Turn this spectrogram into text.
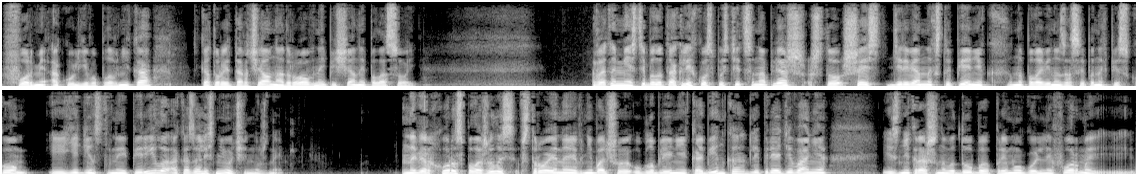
в форме акульего плавника, который торчал над ровной песчаной полосой — в этом месте было так легко спуститься на пляж, что шесть деревянных ступенек, наполовину засыпанных песком, и единственные перила оказались не очень нужны. Наверху расположилась встроенная в небольшое углубление кабинка для переодевания из некрашенного дуба прямоугольной формы и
